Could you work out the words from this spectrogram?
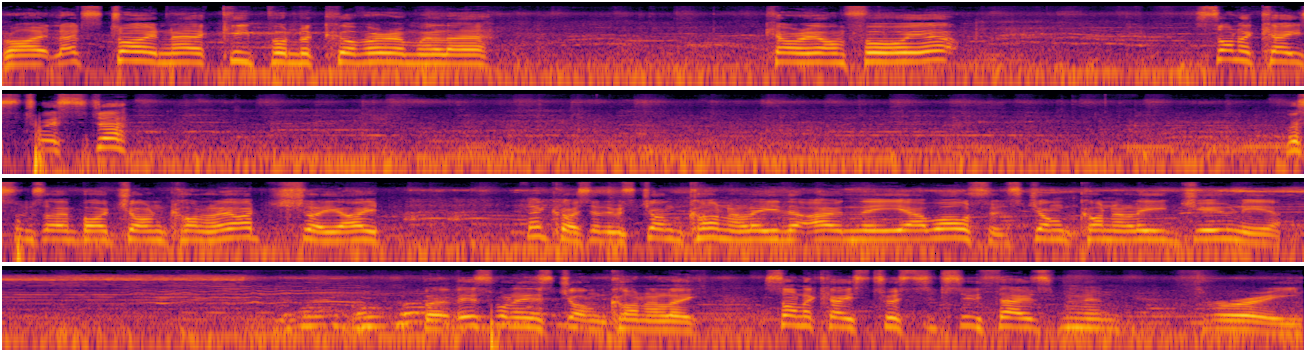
Right, let's try and uh, keep under cover and we'll uh, carry on for you. Sonic Sonicase Twister. This one's owned by John Coneley. Actually, I think I said it was John Coneley that owned the uh, Waltzer. It's John Coneley Jr. But this one is John Coneley. Sonicase Twisted 2003.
